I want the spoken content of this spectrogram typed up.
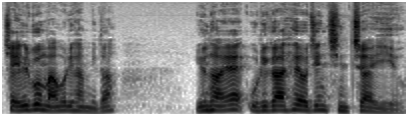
자, 1부 마무리합니다. 윤하의 우리가 헤어진 진짜 이유.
